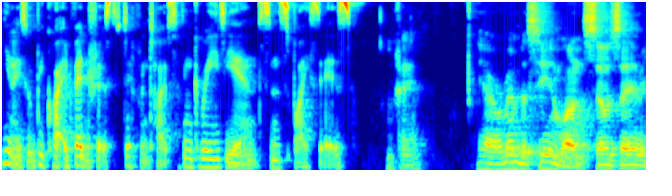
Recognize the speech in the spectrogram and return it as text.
you know, sort of be quite adventurous to different types of ingredients and spices. Okay. Yeah, I remember seeing once there was a,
